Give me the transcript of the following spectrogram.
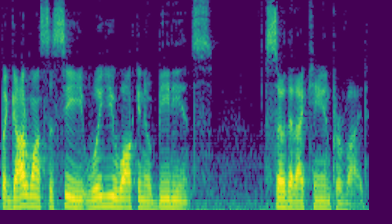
But God wants to see will you walk in obedience so that I can provide?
